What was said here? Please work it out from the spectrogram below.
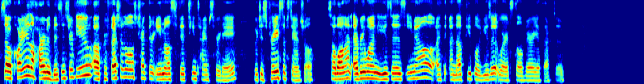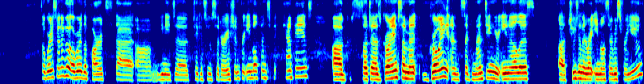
So according to the Harvard Business Review, uh, professionals check their emails 15 times per day, which is pretty substantial. So while not everyone uses email, I think enough people use it where it's still very effective. So we're just going to go over the parts that um, you need to take into consideration for email campaigns uh, such as growing, segment, growing and segmenting your email list, uh, choosing the right email service for you.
